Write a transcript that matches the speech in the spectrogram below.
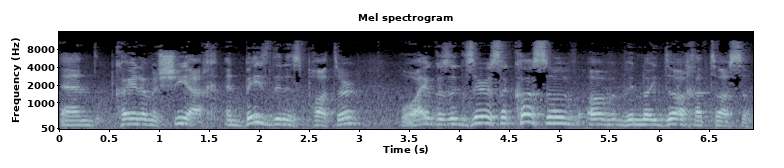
and Kaira Mashiach, and Beis Din is Potter. Why? Because Xeris Akosov of Vinoida Chatasa.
